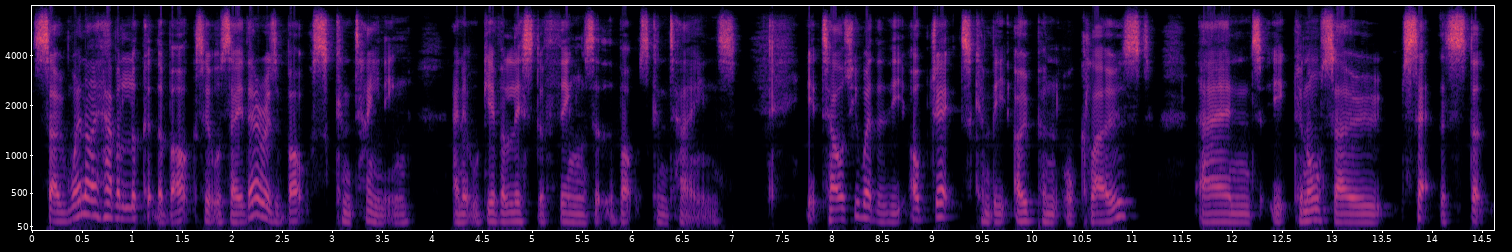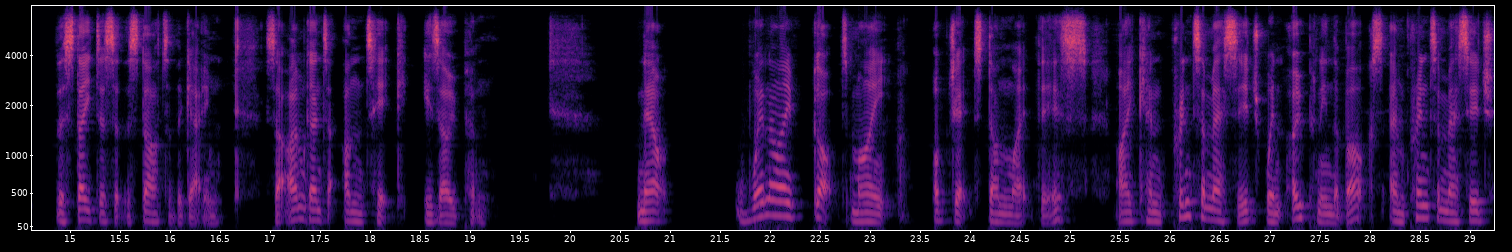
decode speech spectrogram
So when I have a look at the box, it will say there is a box containing and it will give a list of things that the box contains. It tells you whether the object can be open or closed and it can also set the, st the status at the start of the game. So I'm going to untick is open. Now, when I've got my object done like this, I can print a message when opening the box and print a message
